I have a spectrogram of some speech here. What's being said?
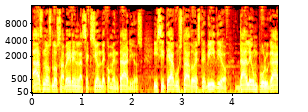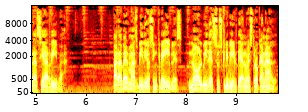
Haznoslo saber en la sección de comentarios y si te ha gustado este vídeo, dale un pulgar hacia arriba. Para ver más vídeos increíbles, no olvides suscribirte a nuestro canal.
